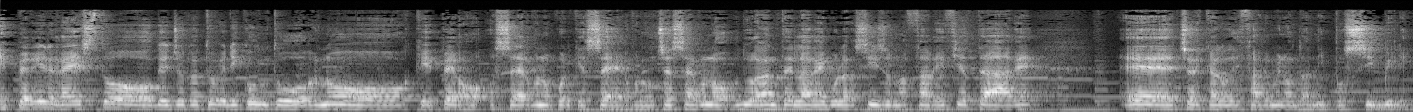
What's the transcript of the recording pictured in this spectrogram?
e per il resto dei giocatori di contorno che però servono quel che servono, cioè servono durante la regular season a far rifiatare e cercando di fare meno danni possibili.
